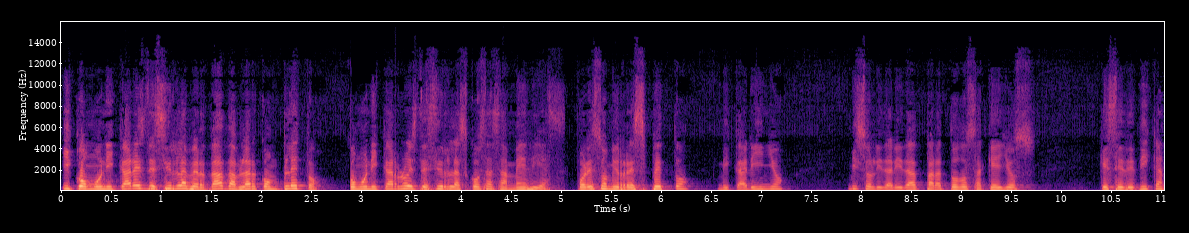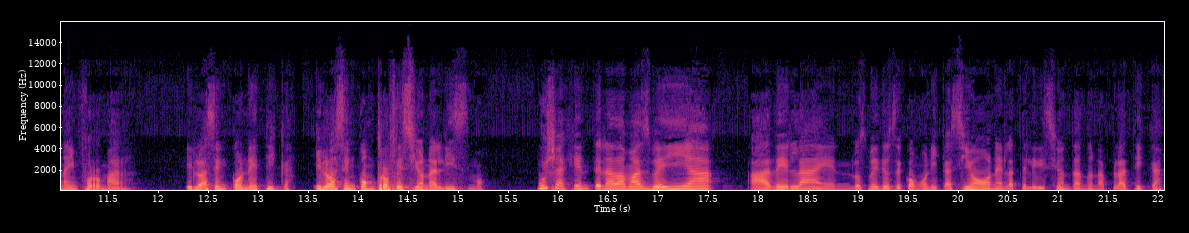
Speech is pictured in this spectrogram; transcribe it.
Y comunicar es decir la verdad, hablar completo. Comunicar no es decir las cosas a medias. Por eso mi respeto, mi cariño, mi solidaridad para todos aquellos que se dedican a informar, y lo hacen con ética y lo hacen con profesionalismo. Mucha gente nada más veía a Adela en los medios de comunicación, en la televisión dando una plática,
